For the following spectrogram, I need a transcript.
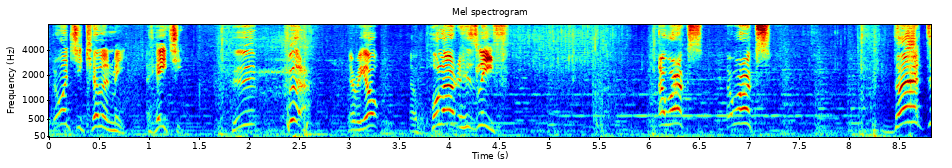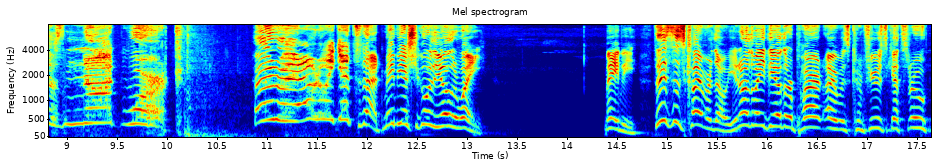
I don't want you killing me. I hate you. There we go. Now pull out his leaf. That works. That works. That does not work. How do, I, how do I get to that? Maybe I should go the other way. Maybe. This is clever though. You know the way the other part I was confused to get through?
